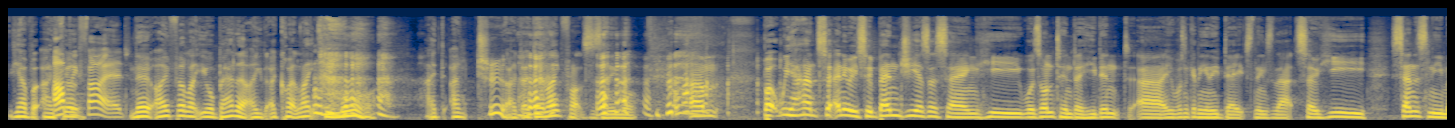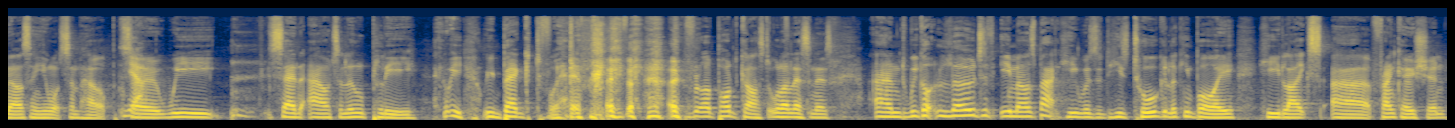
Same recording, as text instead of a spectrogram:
Yeah, but I I'll feel, be fired. No, I feel like you're better. I, I quite like you more. I, I'm true. I, I don't like Francis anymore. Um, but we had so anyway. So Benji, as I was saying, he was on Tinder. He didn't. Uh, he wasn't getting any dates, things like that. So he sent us an email saying he wants some help. So we sent out a little plea. We we begged for him over, over our podcast, all our listeners. And we got loads of emails back. He was he's a tall, good-looking boy. He likes uh, Frank Ocean,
